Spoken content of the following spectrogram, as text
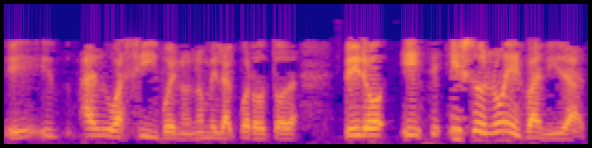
eh, algo así, bueno, no me la acuerdo toda, pero este, eso no es vanidad.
